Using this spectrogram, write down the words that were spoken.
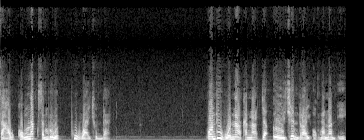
สาวของนักสำรวจผู้วายชนได้ ก่อนที่หัวหน้าคณะจะเอ่ยเช่นไรออกมานั่นเอง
